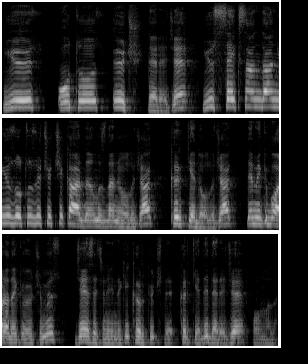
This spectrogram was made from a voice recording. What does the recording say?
133 derece. 180'den 133'ü çıkardığımızda ne olacak? 47 olacak. Demek ki bu aradaki ölçümüz C seçeneğindeki 43 de 47 derece olmalı.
